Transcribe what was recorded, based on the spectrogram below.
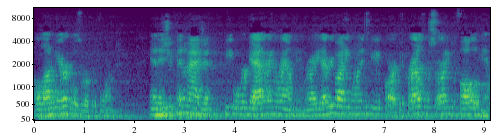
A lot of miracles were performed. And as you can imagine, people were gathering around him, right? Everybody wanted to be a part. The crowds were starting to follow him.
